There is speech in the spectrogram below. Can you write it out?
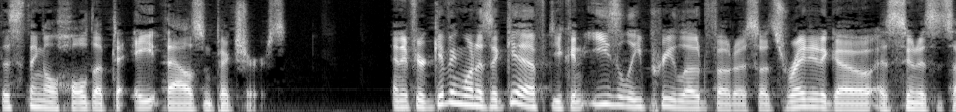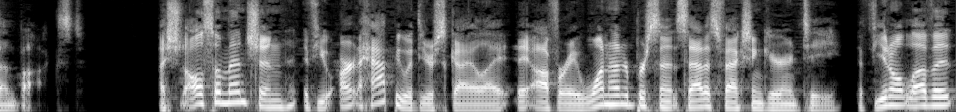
This thing will hold up to 8,000 pictures. And if you're giving one as a gift, you can easily preload photos so it's ready to go as soon as it's unboxed. I should also mention if you aren't happy with your skylight, they offer a 100% satisfaction guarantee. If you don't love it,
